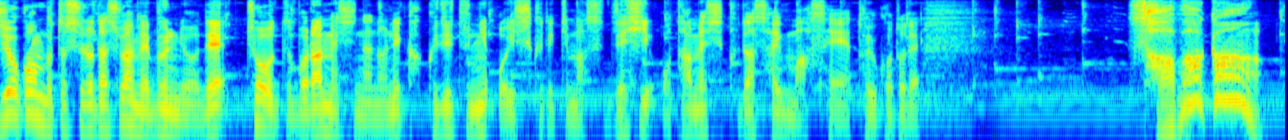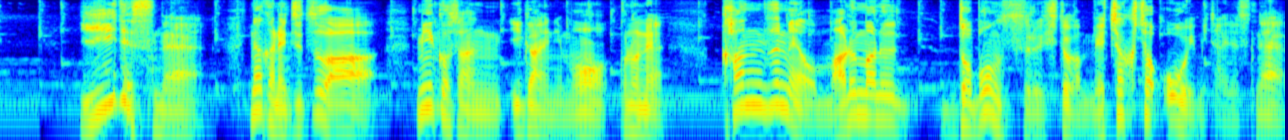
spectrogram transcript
塩昆布と白だしは目分量で超ズボラ飯なのに確実に美味しくできます。ぜひお試しくださいませ。ということで。サバ缶？いいですね。なんかね実はみーこさん以外にもこのね缶詰を丸々ドボンする人がめちゃくちゃ多いみたいですね。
